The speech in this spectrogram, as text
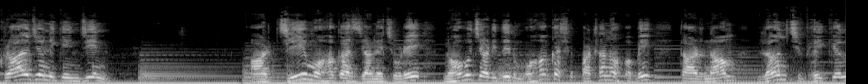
ক্রায়োজেনিক ইঞ্জিন আর যে মহাকাশ যানে চড়ে নভোচারীদের মহাকাশে পাঠানো হবে, তার নাম লঞ্চ ভেহিকেল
